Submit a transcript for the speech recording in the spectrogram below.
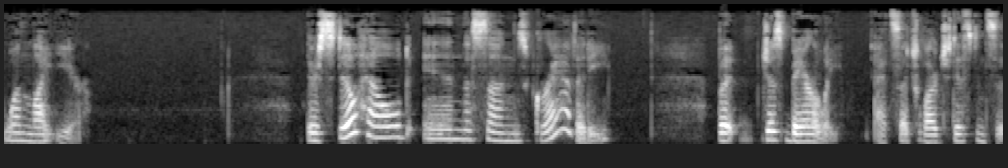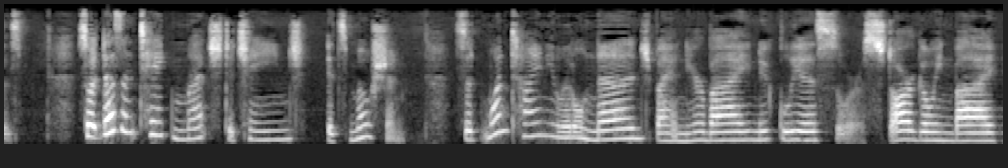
one light year. They're still held in the sun's gravity, but just barely at such large distances. So it doesn't take much to change its motion. So one tiny little nudge by a nearby nucleus or a star going by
